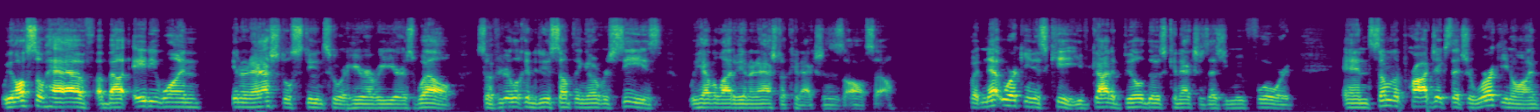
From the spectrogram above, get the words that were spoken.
We also have about 81 international students who are here every year as well. So if you're looking to do something overseas, we have a lot of international connections also. But networking is key. You've got to build those connections as you move forward. And some of the projects that you're working on,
